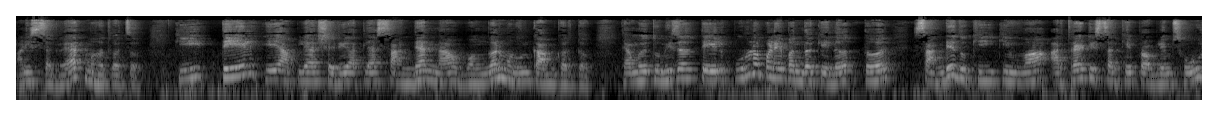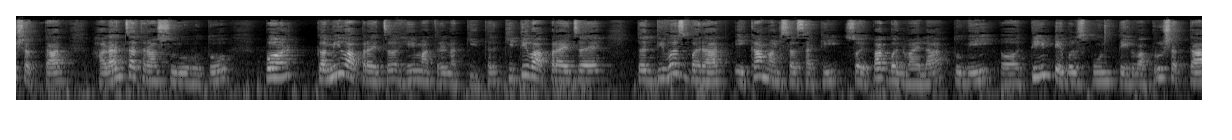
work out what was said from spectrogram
आणि सगळ्यात महत्वाचं की तेल हे आपल्या शरीरातल्या सांध्यांना वंगण म्हणून काम करतं. त्यामुळे तुम्ही जर तेल पूर्णपणे बंद केलं तर सांधेदुखी किंवा आर्थरायटिस सारखे प्रॉब्लेम्स होऊ शकतात. हाडांचा त्रास सुरू होतो. पण कमी वापरायचं हे मात्र नक्की. तर किती वापरायचं आहे तर दिवसभरात एका माणसासाठी स्वयंपाक बनवायला तुम्ही तीन टेबलस्पून तेल वापरू शकता.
